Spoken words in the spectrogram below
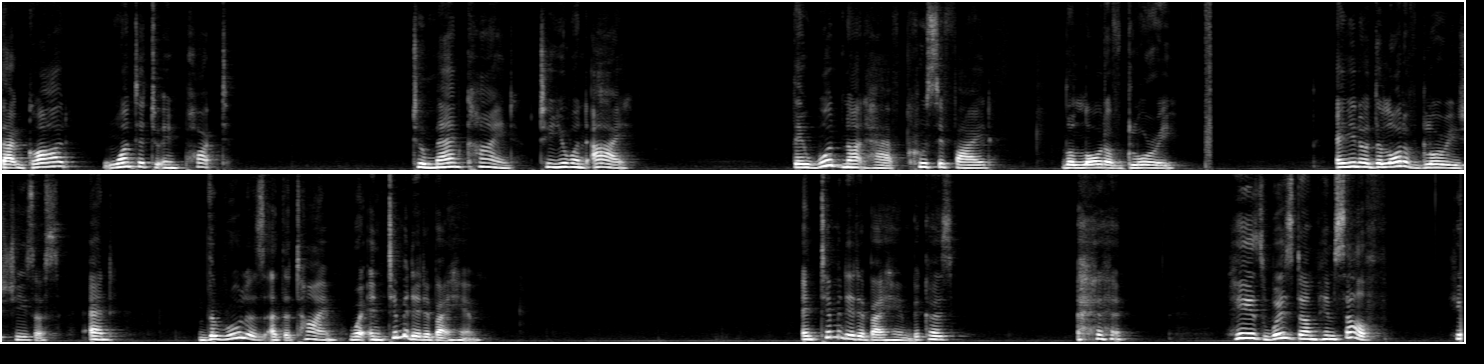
that God wanted to impart to mankind, to you and I, they would not have crucified the Lord of glory. And you know, the Lord of glory is Jesus. And the rulers at the time were intimidated by him. Intimidated by him because he is wisdom himself. He,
